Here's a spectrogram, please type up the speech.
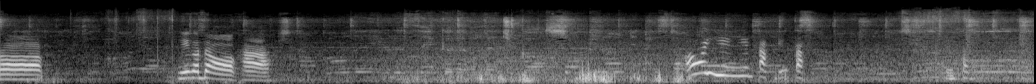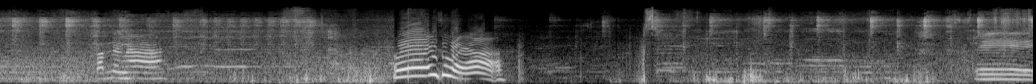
ดอก นี่ก็ดอกค่ะโอ้ยยิงยิงตักยิงตักยิงตักแป๊บหนึงนะคะเฮ้ยสวยอะนี่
